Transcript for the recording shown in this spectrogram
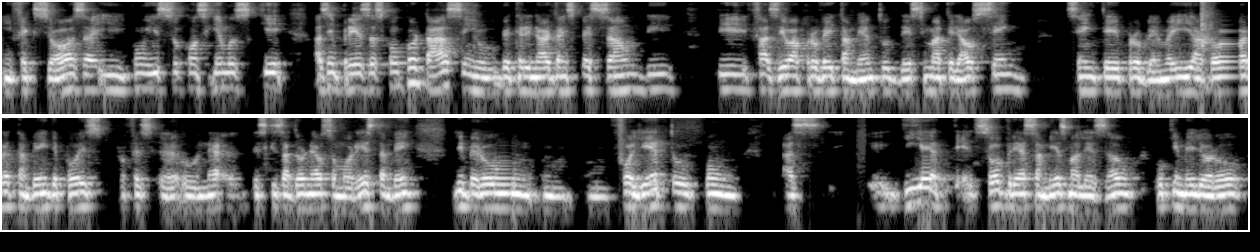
infecciosa, e com isso conseguimos que as empresas concordassem, o veterinário da inspeção, de, de fazer o aproveitamento desse material sem sem ter problema. E agora também, depois, eh, o pesquisador Nelson Mores também liberou um, um, um folheto com as guia sobre essa mesma lesão, o que melhorou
